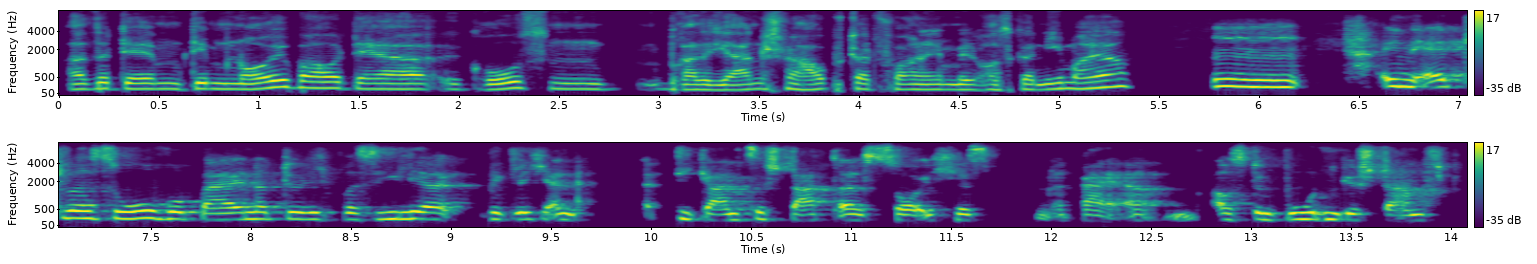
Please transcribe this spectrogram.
also dem, dem Neubau der großen brasilianischen Hauptstadt, vor allem mit Oscar Niemeyer? Mm, in etwa so, wobei natürlich Brasilia wirklich ein die ganze Stadt als solches äh, aus dem Boden gestampft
